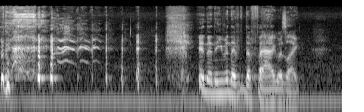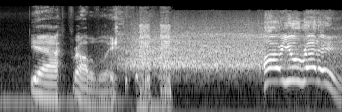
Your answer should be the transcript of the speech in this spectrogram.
and then even the, the fag was like, "Yeah, probably." Are you ready?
